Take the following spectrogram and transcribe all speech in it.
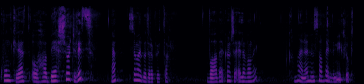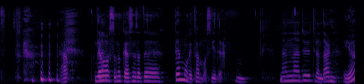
konkret og ha bedre sjøltillit Ja. som ergoterapeuter. Var det kanskje Elevani? Kan være. Hun sa veldig mye klokt. Ja. Det var også noe jeg syns at det, det må vi ta med oss videre. Men eh, du, trønderen. Ja.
